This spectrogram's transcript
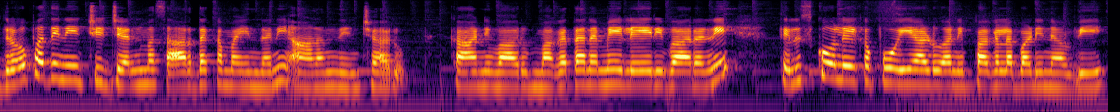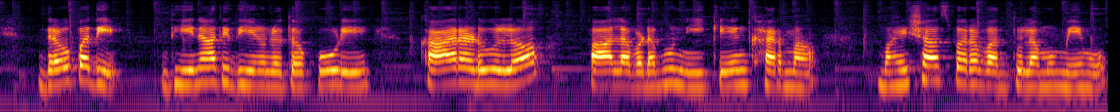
ద్రౌపదినిచ్చి జన్మ సార్థకమైందని ఆనందించారు. కాని వారు మగతనమే లేరివారని తెలుసుకోలేకపోయాడు అని పగలబడి నవ్వి ద్రౌపది దీనాతి దీనులతో కూడి కారడువులో పాలవడము నీకేం కర్మ? మహిషాస్వర వంతులము మేము.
